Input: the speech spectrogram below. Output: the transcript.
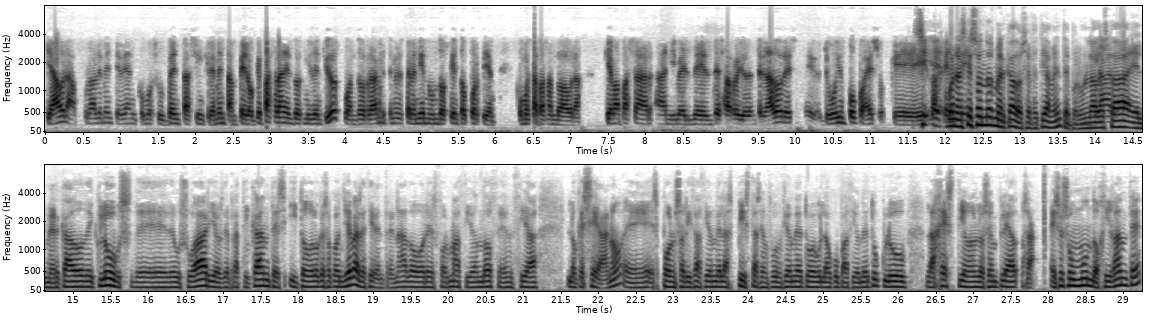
que ahora probablemente vean cómo sus ventas se incrementan, pero ¿qué pasará en el 2022 cuando realmente nos esté vendiendo un 200%, como está pasando ahora? Qué va a pasar a nivel del desarrollo de entrenadores. Eh, yo voy un poco a eso. Que eh, Bueno, es que son dos mercados, efectivamente. Por un lado está el mercado de clubs, de, usuarios, de practicantes y todo lo que eso conlleva, es decir, entrenadores, formación, docencia, lo que sea, ¿no? Eh, sponsorización de las pistas en función de tu, la ocupación de tu club, la gestión, los empleados. O sea, eso es un mundo gigante,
